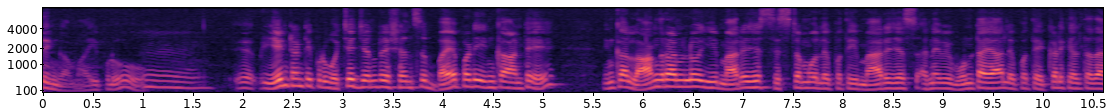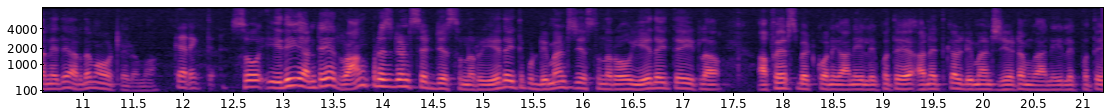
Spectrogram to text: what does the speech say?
thing అమ్మా. ఇప్పుడు ఏంటంటే ఇప్పుడు వచ్చే జనరేషన్స్ భయపడి ఇంకా అంటే ఇంకా లాంగ్ రన్లో ఈ మ్యారేజెస్ సిస్టము లేకపోతే ఈ మ్యారేజెస్ అనేవి ఉంటాయా? లేకపోతే ఎక్కడికి వెళ్తుందా అనేది అర్థం అవ్వట్లేదమ్మా. కరెక్ట్ సో ఇది అంటే రాంగ్ ప్రెసిడెంట్ సెట్ చేస్తున్నారు. ఏదైతే ఇప్పుడు డిమాండ్స్ చేస్తున్నారో ఏదైతే ఇట్లా అఫైర్స్ పెట్టుకొని కానీ లేకపోతే అనెథికల్ డిమాండ్స్ చేయటం కానీ లేకపోతే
